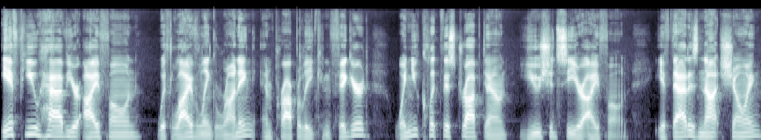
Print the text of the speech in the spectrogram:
if you have your iPhone with Live Link running and properly configured, when you click this drop down, you should see your iPhone. If that is not showing,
